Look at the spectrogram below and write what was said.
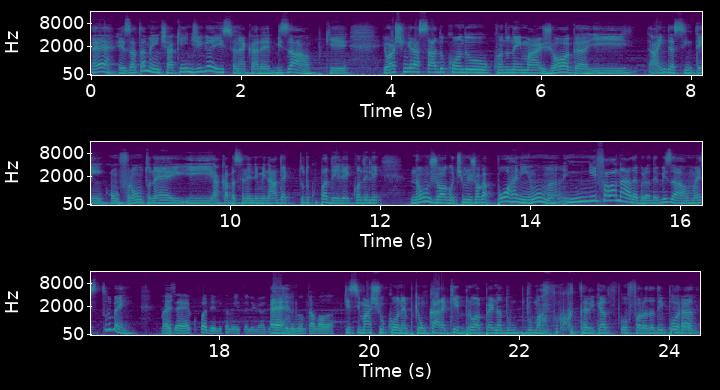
É, exatamente. Há quem diga isso, né, cara? É bizarro, porque eu acho engraçado quando, quando o Neymar joga e ainda assim tem confronto, né, e, e acaba sendo eliminado, é tudo culpa dele. Aí quando ele não joga, o time não joga porra nenhuma, ninguém fala nada, brother. É bizarro, mas tudo bem. Mas é, é culpa dele também, tá ligado? É. Porque ele não tava lá. Porque se machucou, né? Porque um cara quebrou a perna do, do maluco, tá ligado? Ficou fora da temporada.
